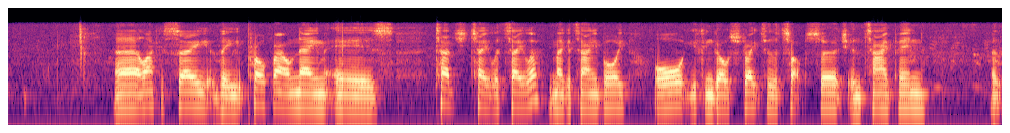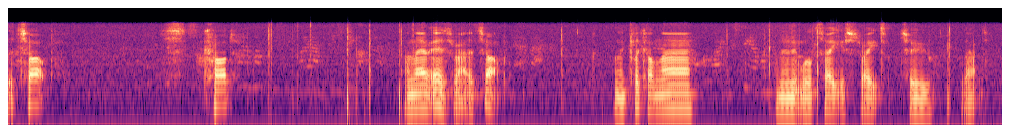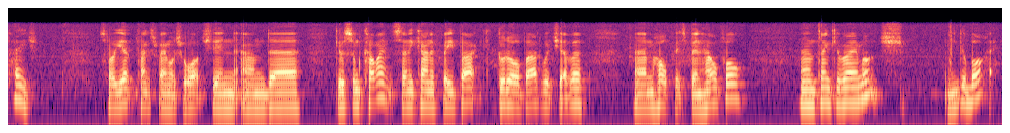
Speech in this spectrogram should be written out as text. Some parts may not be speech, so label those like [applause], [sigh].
Uh, like I say, the profile name is Taj Taylor Taylor, Mega Tiny Boy, or you can go straight to the top search and type in at the top COD, and there it is, right at the top. And then click on there, and then it will take you straight to that page. So, yep, thanks very much for watching, and uh, give us some comments, any kind of feedback, good or bad, whichever. Um, hope it's been helpful. And thank you very much. And goodbye.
